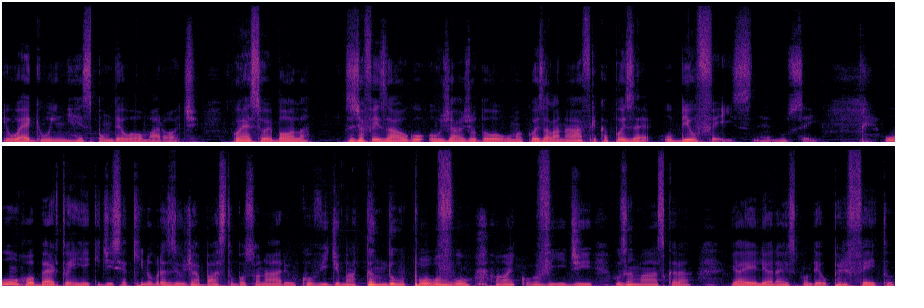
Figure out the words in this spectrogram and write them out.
E o Egwin respondeu ao Marote: conhece o Ebola? Você já fez algo ou já ajudou alguma coisa lá na África? Pois é, o Bill fez, né? Não sei. O Roberto Henrique disse: aqui no Brasil já basta o Bolsonaro, o Covid matando o povo. Ai, Covid, usa máscara. E a Eliana respondeu: perfeito,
